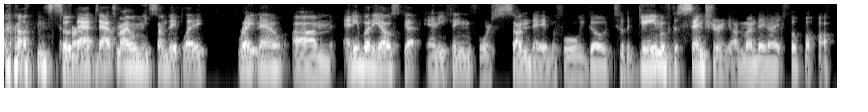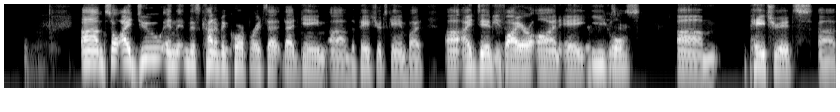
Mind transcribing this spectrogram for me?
Um, so that that's my only Sunday play right now. Um, anybody else got anything for Sunday before we go to the game of the century on Monday Night Football? Um, so I do, and this kind of incorporates that that game, um, the Patriots game, but uh, I did fire on a Eagles um, Patriots uh,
